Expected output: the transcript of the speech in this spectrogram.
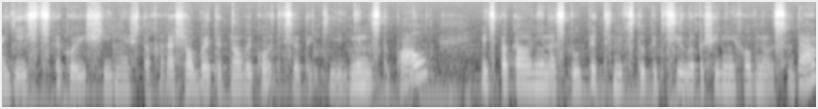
есть такое ощущение, что хорошо бы этот Новый год все-таки не наступал, ведь пока он не наступит, не вступит в силу решения Верховного суда.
